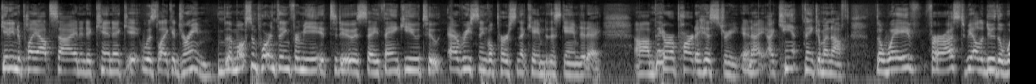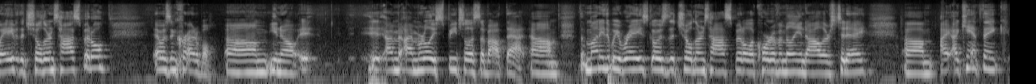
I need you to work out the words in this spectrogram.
getting to play outside into Kinnick, it was like a dream. The most important thing for me to do is say thank you to every single person that came to this game today. Um, they were a part of history, and I, I can't thank them enough. The wave, for us to be able to do the wave at the Children's Hospital, it was incredible. Um, you know, it, it, I'm, I'm really speechless about that. Um, the money that we raised goes to the Children's Hospital, a quarter of a million dollars today. Um, I, I can't thank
